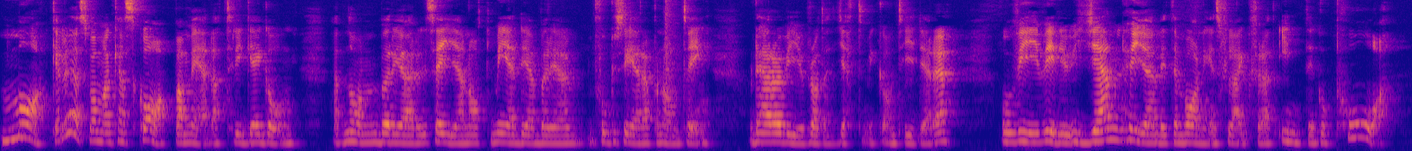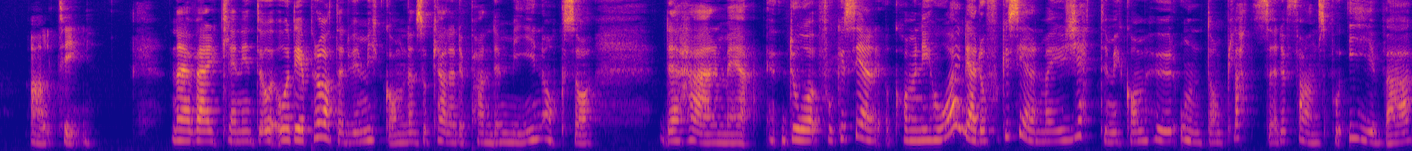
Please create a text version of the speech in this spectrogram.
makalöst vad man kan skapa med att trigga igång. Att någon börjar säga något, media börjar fokusera på någonting. Och det här har vi ju pratat jättemycket om tidigare. Och vi vill ju igen höja en liten varningens flagg för att inte gå på allting. Nej, verkligen inte. Och, och det pratade vi mycket om, den så kallade pandemin också. Det här med, då fokuserade, kommer ni ihåg det? Då fokuserade man ju jättemycket om hur ont om platser det fanns på IVA.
